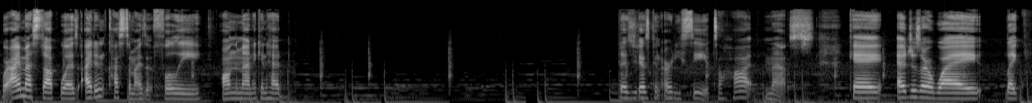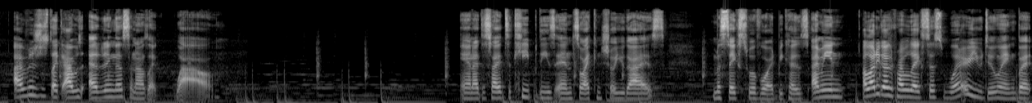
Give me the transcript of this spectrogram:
Where I messed up was I didn't customize it fully on the mannequin head. As you guys can already see, it's a hot mess. Okay, edges are white. Like, I was just like, I was editing this and I was like, wow. And I decided to keep these in so I can show you guys mistakes to avoid because I mean a lot of you guys are probably like sis what are you doing? But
